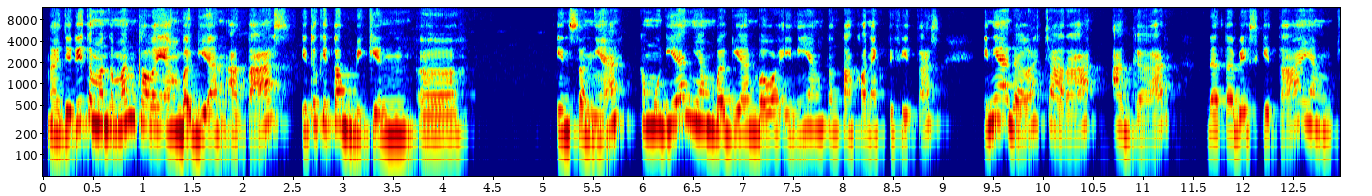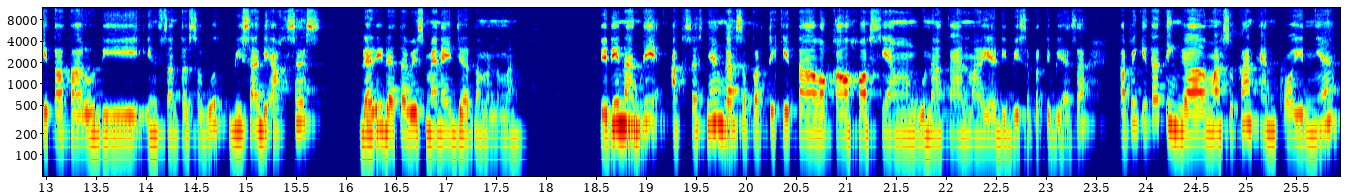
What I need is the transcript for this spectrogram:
Nah, jadi teman-teman kalau yang bagian atas, itu kita bikin uh, instannya. Kemudian yang bagian bawah ini, yang tentang konektivitas, ini adalah cara agar database kita yang kita taruh di instan tersebut bisa diakses dari database manager, teman-teman. Jadi nanti aksesnya nggak seperti kita local host yang menggunakan MariaDB seperti biasa, tapi kita tinggal masukkan endpoint-nya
